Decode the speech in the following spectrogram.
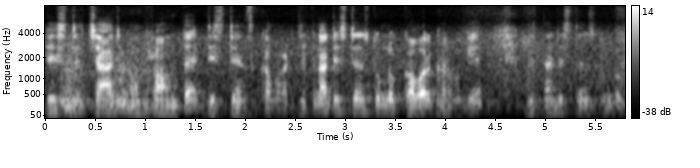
Discharge from the distance covered जितना डिस्टेंस तुम लोग कवर करोगे, जितना डिस्टेंस तुम लोग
